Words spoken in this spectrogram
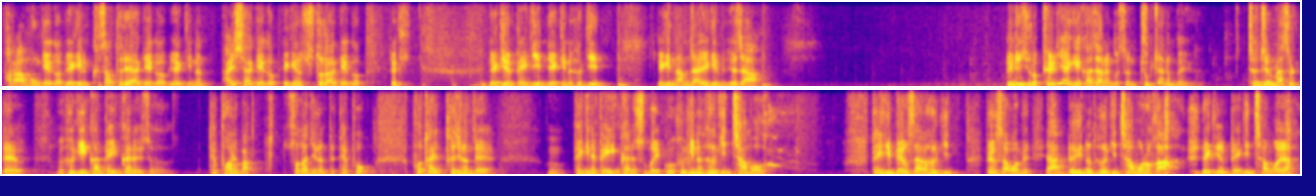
바라본 계급, 여기는 크사트레아 계급, 여기는 바이샤 계급, 여기는 수드라 계급, 여기, 여기는 백인, 여기는 흑인, 여기는 남자, 여기는 여자. 이런 식으로 편리하게 가자는 것은 죽자는 거예요. 전쟁 났을 때 흑인 칸, 백인 칸이 있어. 대포알이 막 쏟아지는데, 대포, 포탄이 터지는데, 어, 백인은 백인 칸에 숨어 있고, 흑인은 흑인 참호. 백인 병사가 흑인 병사 오면, 야, 너희는 흑인 참호로 가. 여기는 백인 참호야.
